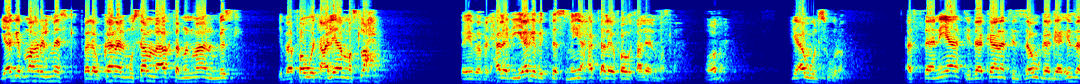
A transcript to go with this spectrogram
يجب مهر المثل. فلو كان المسمى أكثر من مهر المثل يبقى فوت عليها المصلحة. فيبقى في الحالة دي يجب التسمية حتى لا يفوت عليها المصلحة. واضح؟ دي أول صورة الثانية إذا كانت الزوجة جائزة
